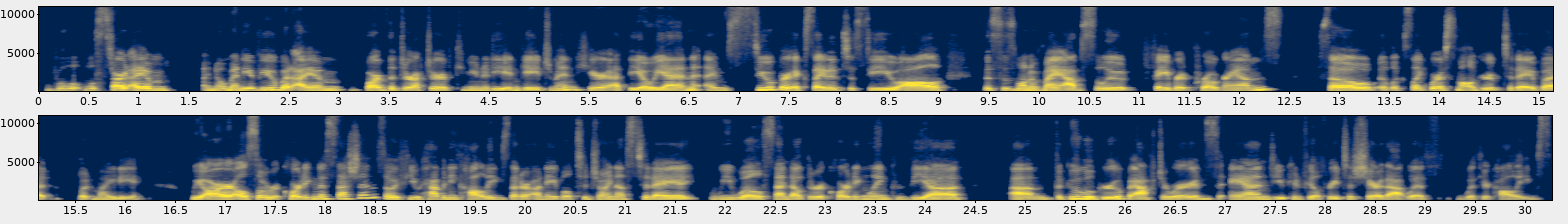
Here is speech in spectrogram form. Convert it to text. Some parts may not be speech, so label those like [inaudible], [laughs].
we'll we'll start. I am I know many of you, but I am Barb, the Director of Community Engagement here at the OEN. I'm super excited to see you all. This is one of my absolute favorite programs. So it looks like we're a small group today, but but mighty. We are also recording this session. So if you have any colleagues that are unable to join us today, we will send out the recording link via um, the Google group afterwards, and you can feel free to share that with, with your colleagues.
